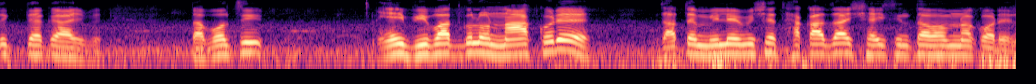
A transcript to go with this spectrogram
দিক থেকে আসবে তা বলছি, এই বিবাদগুলো না করে যাতে মিলেমিশে থাকা যায়, সেই চিন্তা ভাবনা করেন।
